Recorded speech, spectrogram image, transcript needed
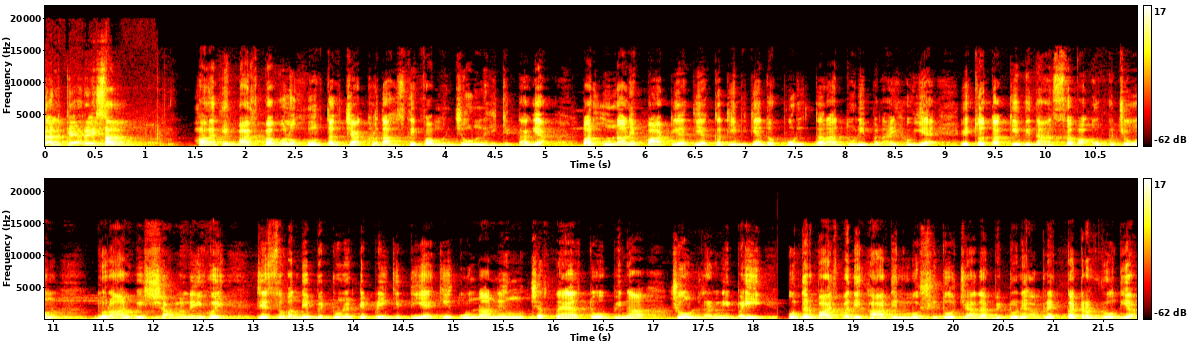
ਗੱਲ ਕਹਿ ਰਹੇ ਸਨ। ਹਾਲਾਂਕਿ ਭਾਜਪਾ ਵੱਲੋਂ ਹੁਣ ਤੱਕ ਜਾਖੜ ਦਾ ਅਸਤੀਫਾ ਮਨਜ਼ੂਰ ਨਹੀਂ ਕੀਤਾ ਗਿਆ, ਪਰ ਉਹਨਾਂ ਨੇ ਪਾਰਟੀਆਂ ਦੀਆਂ ਗਤੀਵਿਧੀਆਂ ਤੋਂ ਪੂਰੀ ਤਰ੍ਹਾਂ ਦੂਰੀ ਬਣਾਈ ਹੋਈ ਹੈ। ਇੱਥੋਂ ਤੱਕ ਕਿ ਵਿਧਾਨ ਸਭਾ, ਉਪ ਚੋਣ ਦੌਰਾਨ ਵੀ ਸ਼ਾਮਲ ਨਹੀਂ ਹੋਏ। ਜਿਸ ਸੰਬੰਧੀ ਬਿੱਟੂ ਨੇ ਟਿੱਪਣੀ ਕੀਤੀ ਹੈ ਕਿ ਉਹਨਾਂ ਨੂੰ ਜਰਨੈਲ ਤੋਂ ਬਿਨਾਂ ਚੋਣ ਲੜਨੀ ਪਈ। ਉਧਰ ਭਾਜਪਾ ਦੀ ਹਾਰ ਦੀ ਨਮੋਸ਼ੀ ਤੋਂ ਜ਼ਿਆਦਾ ਬਿੱਟੂ ਨੇ ਆਪਣੇ ਕਟਰ ਵਿਰੋਧੀਆਂ,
